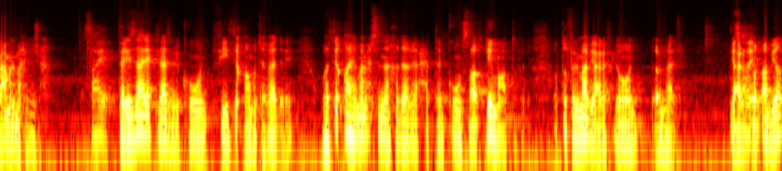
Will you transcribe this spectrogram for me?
العمل ما حينجح. صحيح. فلذلك لازم يكون في ثقة متبادلة والثقة هي ما بنحسن ناخذها غير حتى نكون صادقين مع الطفل. الطفل ما بيعرف لون رمادي بيعرف صحيح. لون أبيض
